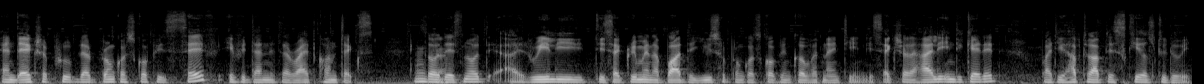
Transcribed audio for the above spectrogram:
and they actually proved that bronchoscopy is safe if it's done in the right context. So there's no uh, really disagreement about the use of bronchoscopy in COVID-19. It's actually highly indicated, but you have to have the skills to do it.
